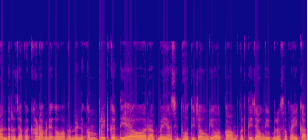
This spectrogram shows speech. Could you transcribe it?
अंदर जहाँ पर खाना बनेगा, वहाँ पर मैंने कंप्लीट कर दी है और अब मैं यहाँ से धोती जाऊँगी और काम करती जाऊँगी मतलब सफ़ाई का,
